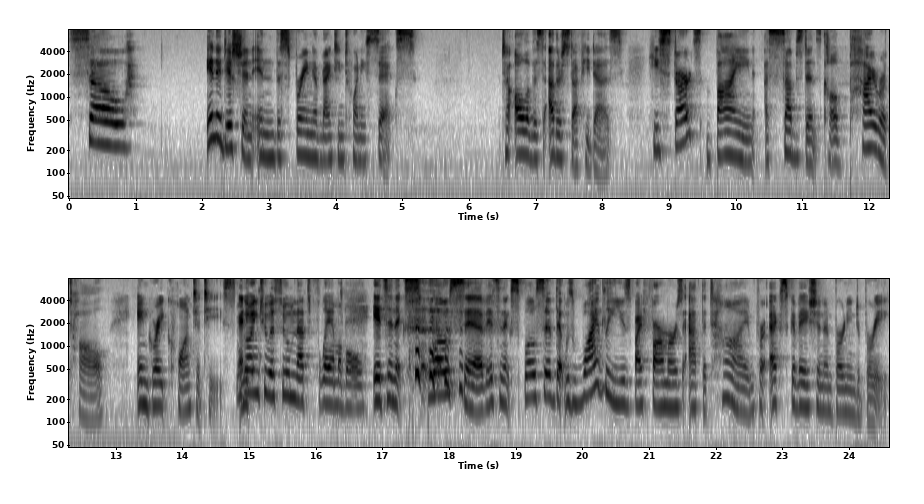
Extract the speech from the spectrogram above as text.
So, in addition, in the spring of 1926, to all of this other stuff he does, he starts buying a substance called pyrotol in great quantities. I'm And going to assume that's flammable. it's an explosive. it's an explosive that was widely used by farmers at the time for excavation and burning debris.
